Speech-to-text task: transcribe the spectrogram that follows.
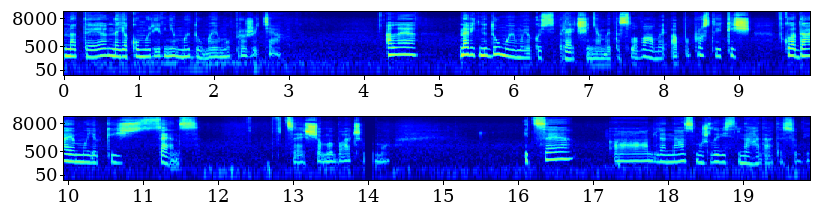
на те, на якому рівні ми думаємо про життя. Але навіть не думаємо якось реченнями та словами, а просто якийсь вкладаємо якийсь сенс в це, що ми бачимо. І це для нас можливість нагадати собі.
